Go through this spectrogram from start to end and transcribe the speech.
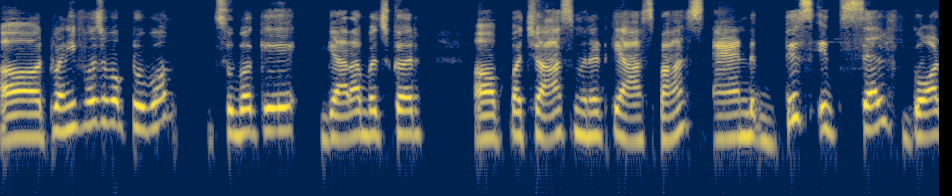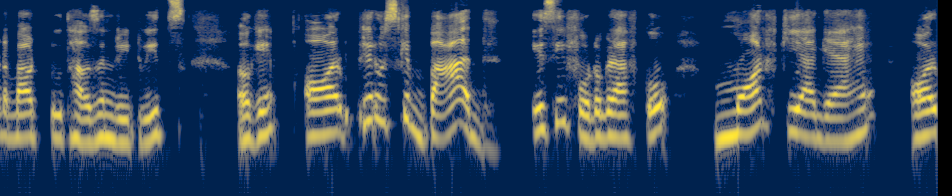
Uh, 21st of October, सुबह के ग्यारह बजकर पचास मिनट के आसपास and this itself got about two thousand retweets okay और फिर उसके बाद इसी फोटोग्राफ को मॉर्फ किया गया है और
